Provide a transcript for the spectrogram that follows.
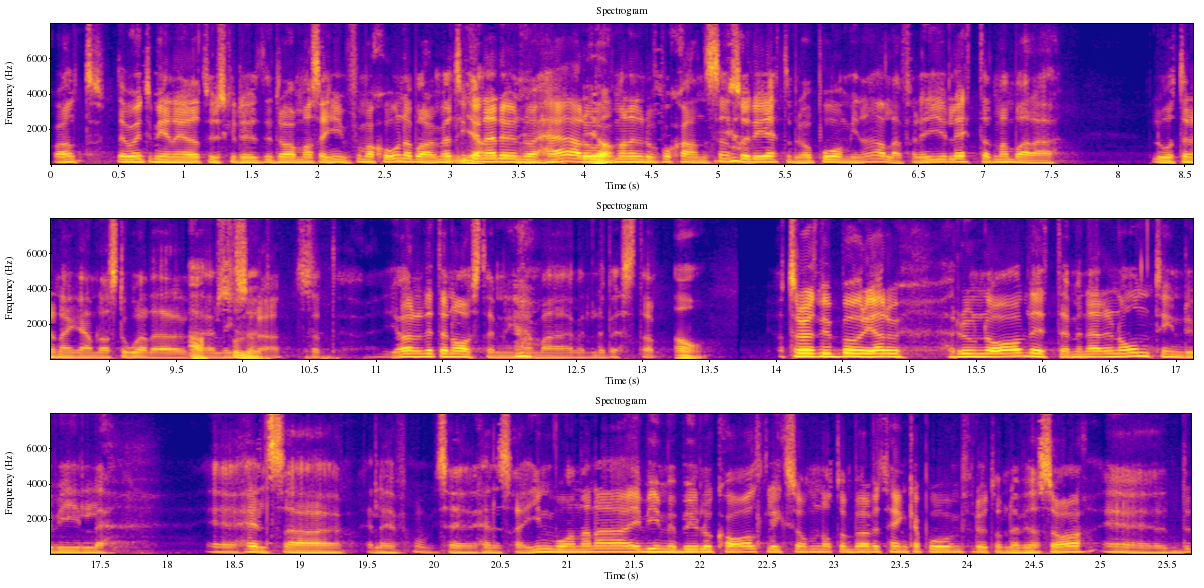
Skönt. Det var inte meningen att du skulle dra massa information bara, men jag tycker Ja. när du ändå är här och Ja. man ändå får chansen så är det jättebra att påminna alla. För det är ju lätt att man bara låter den här gamla stå där. eller Absolut. Liksom där. så att, gör en liten avstämning hemma är väl det bästa. Ja. Jag tror att vi börjar runda av lite, men är det någonting du vill eh, hälsa, eller om vi säger hälsa invånarna i Vimmerby lokalt, liksom något de behöver tänka på förutom det vi sa, eh,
